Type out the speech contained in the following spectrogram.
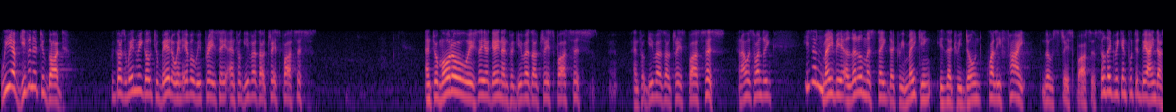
we have given it to God. Because when we go to bed or whenever we pray, say, and forgive us our trespasses. And tomorrow we say again, and forgive us our trespasses. And forgive us our trespasses. And I was wondering, isn't maybe a little mistake that we're making is that we don't qualify those trespasses so that we can put it behind us?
